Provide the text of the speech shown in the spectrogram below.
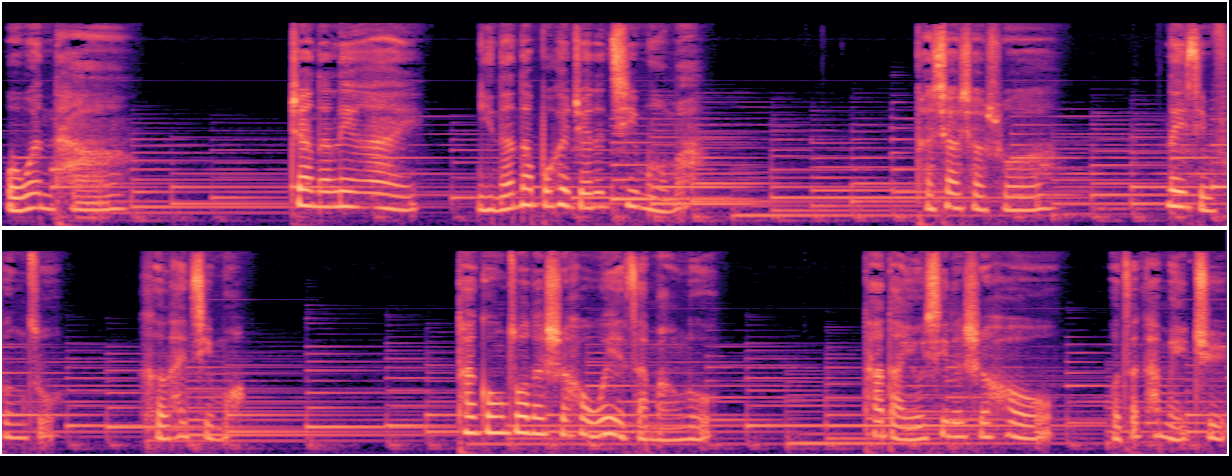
我问他：“这样的恋爱，你难道不会觉得寂寞吗？”他笑笑说：“内心丰足，何来寂寞？”他工作的时候，我也在忙碌；他打游戏的时候，我在看美剧；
